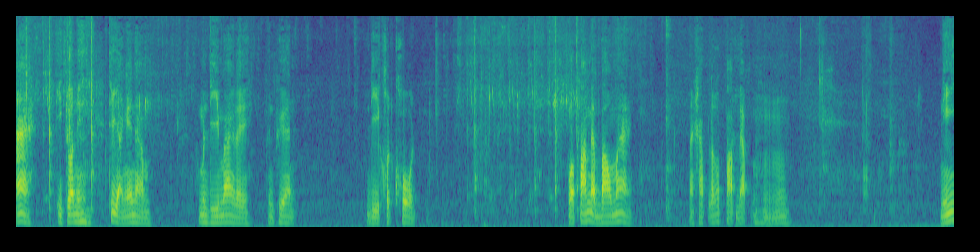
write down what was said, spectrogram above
อะอีกตัวหนึ่งที่อยากแนะนำมันดีมากเลยเพื่อนๆ ดีโคตรๆหัวปั๊มแบบเบามากนะครับ แล้วก็ปรับแบบนี่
